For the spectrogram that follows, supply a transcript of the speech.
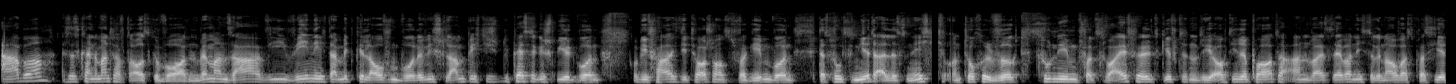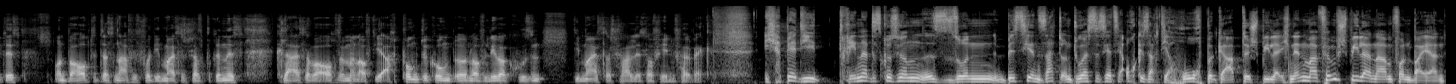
Aber es ist keine Mannschaft draus geworden. Wenn man sah, wie wenig da mitgelaufen wurde, wie schlampig die, die Pässe gespielt wurden und wie fahrig die Torchancen vergeben wurden, das funktioniert alles nicht. Und Tuchel wirkt zunehmend verzweifelt, giftet natürlich auch die Reporter an, weiß selber nicht so genau, was passiert passiert ist und behauptet, dass nach wie vor die Meisterschaft drin ist. Klar ist aber auch, wenn man auf die acht Punkte guckt und auf Leverkusen, die Meisterschale ist auf jeden Fall weg. Ich habe ja die Trainerdiskussion so ein bisschen satt und du hast es jetzt ja auch gesagt, ja, hochbegabte Spieler. Ich nenne mal fünf Spielernamen von Bayern.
